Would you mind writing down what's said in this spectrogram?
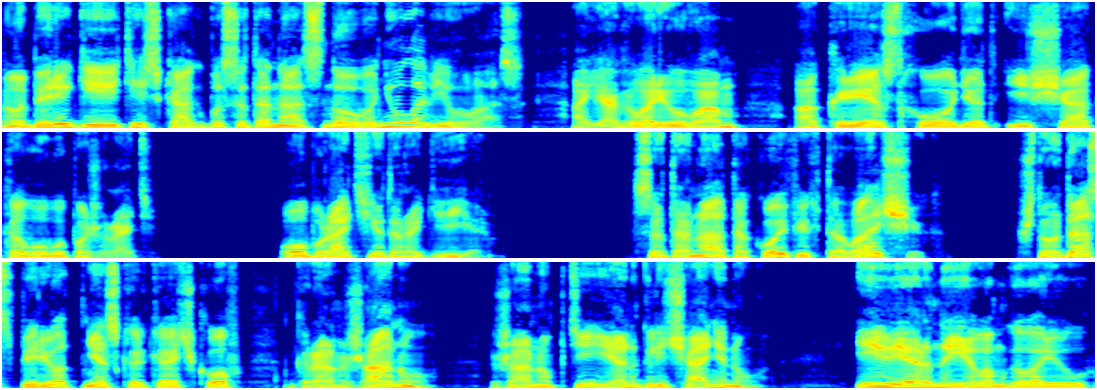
Но берегитесь, как бы сатана снова не уловил вас. А я говорю вам, а крест ходят, ища кого бы пожрать. О, братья дорогие! Сатана такой фехтовальщик, что даст вперед несколько очков Гранжану, Жану Пти и англичанину. И верно я вам говорю,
